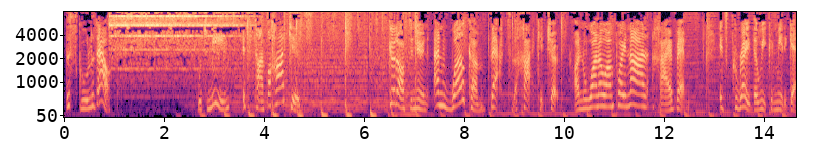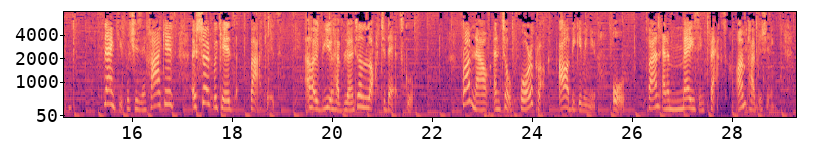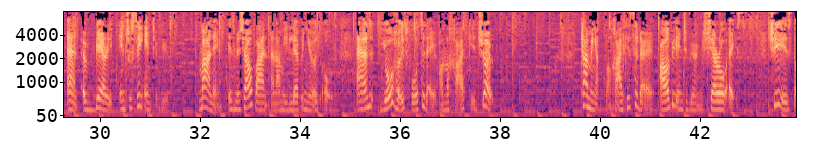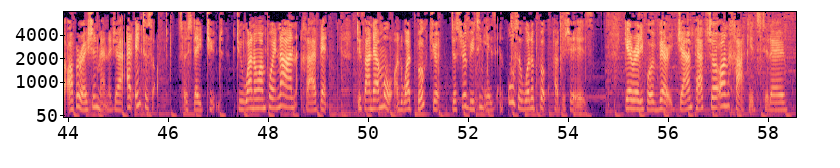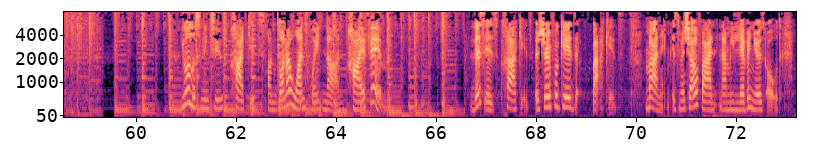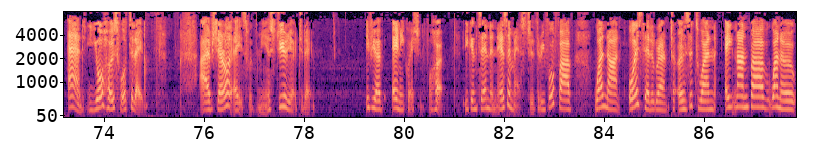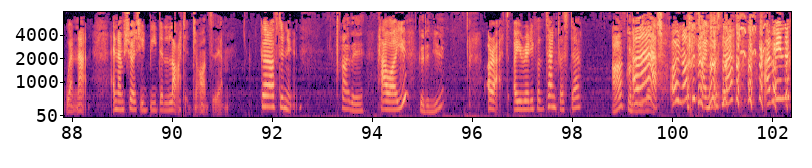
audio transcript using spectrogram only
The school is out. Which means it's time for Hi Kids. Good afternoon and welcome back to the Hi Kids Show on 101.9 Hi FM. It's great that we could meet again. Thank you for choosing Hi Kids, a show for kids by kids. I hope you have learned a lot today at school. From now until 4 o'clock, I'll be giving you all fun and amazing facts on publishing and a very interesting interview. My name is Michelle Fine and I'm 11 years old and your host for today on the Hi Kids Show. Coming up on Hi Kids today, I'll be interviewing Cheryl Uys. She is the operation manager at Intersoft, so stay tuned to 101.9 Hi FM to find out more on what book distributing is and also what a book publisher is. Get ready for a very jam-packed show on Hi Kids today. You're listening to Hi Kids on 101.9 Hi FM. This is Hi Kids, a show for kids by kids. My name is Michelle Fine and I'm 11 years old and your host for today. I have Cheryl Uys with me in studio today. If you have any questions for her, you can send an SMS to 34519 or a telegram to 061 and I'm sure she'd be delighted to answer them. Good afternoon. Hi there. How are you? Good and you? Alright, are you ready for the tongue twister? I've got to ah, do that. Oh, not the tongue twister. I mean the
